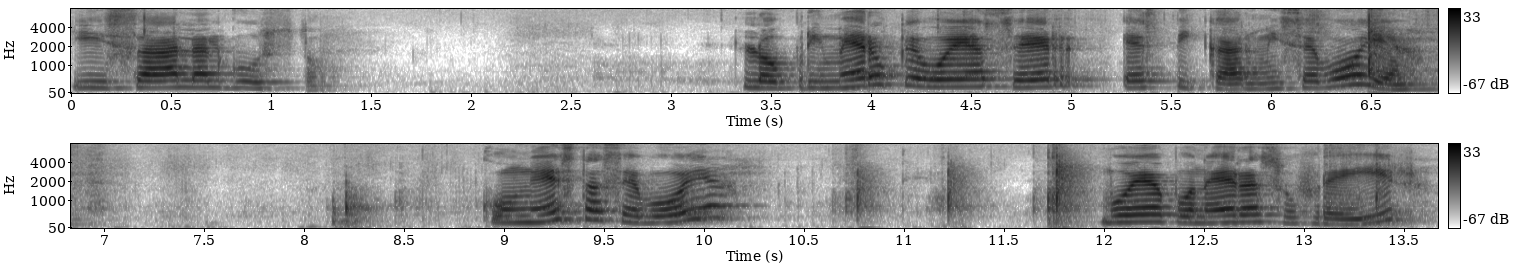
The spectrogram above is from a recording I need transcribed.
y sal al gusto. Lo primero que voy a hacer es picar mi cebolla. Con esta cebolla voy a poner a sofreír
